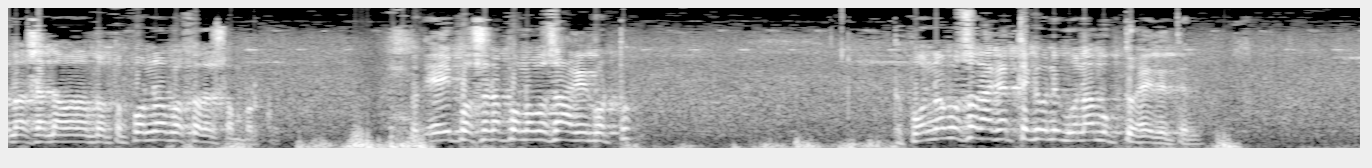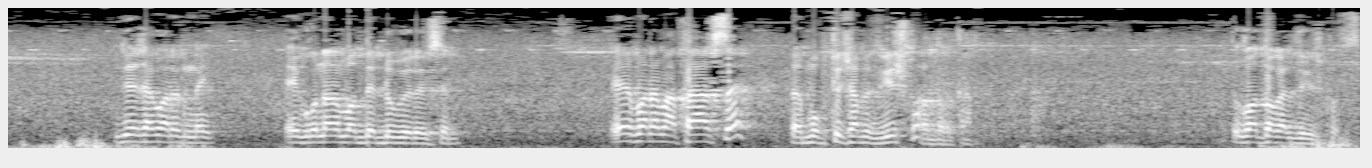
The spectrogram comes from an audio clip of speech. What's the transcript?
ওনার সাথে আমার অন্তত পনেরো বছরের সম্পর্ক। এই প্রশ্নটা পনেরো বছর আগে করতো, তো পনেরো বছর আগের থেকে উনি গুণামুক্ত হয়ে যেতেন। জিজ্ঞাসা করেন নাই, এই গুনার মধ্যে ডুবে রয়েছেন। এরপরে মাথা আসছে, তা মুক্তি সাথে জিজ্ঞেস করা দরকার। তো গতকাল জিজ্ঞেস করছে।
